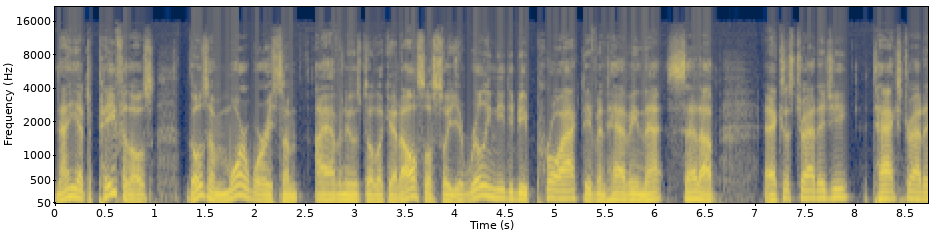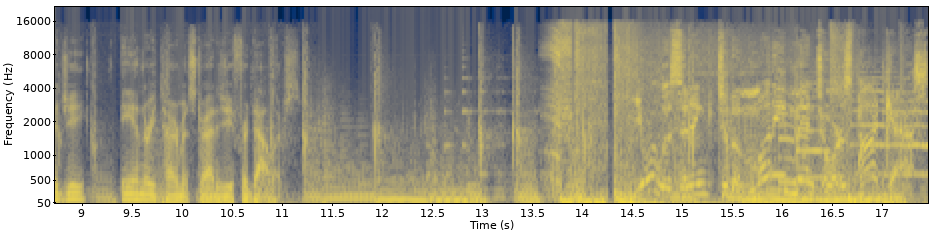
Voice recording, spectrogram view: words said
Now you have to pay for those. Those are more worrisome avenues to look at also. So you really need to be proactive in having that set up exit strategy, tax strategy, and a retirement strategy for dollars. You're listening to the Money Mentors Podcast.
